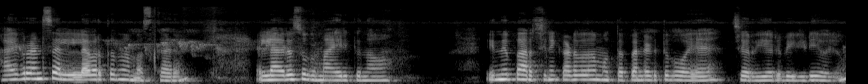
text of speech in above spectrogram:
ഹായ് ഫ്രണ്ട്സ് എല്ലാവർക്കും നമസ്കാരം. എല്ലാവരും സുഖമായിരിക്കുന്നോ? ഇന്ന് പറച്ചിനിക്കടവ് മുത്തപ്പന്റെ അടുത്ത് പോയ ചെറിയൊരു വീഡിയോയും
